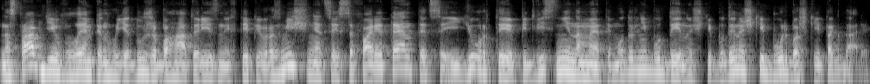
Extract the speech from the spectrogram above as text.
насправді в глемпінгу є дуже багато різних типів розміщення: це і сафарі тенти, це і юрти, підвісні намети, модульні будиночки, будиночки, бульбашки і так далі.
